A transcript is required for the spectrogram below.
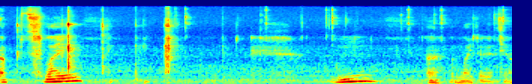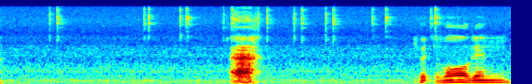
abzweigen. Ah, was mache ich denn jetzt hier? Ah. Guten Morgen.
